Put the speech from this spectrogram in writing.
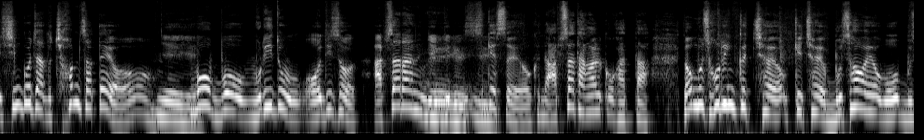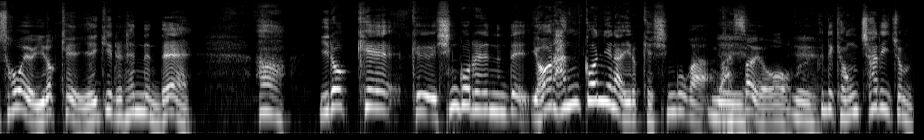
신고자도 처음 썼대요. 예, 예. 뭐, 뭐, 우리도 어디서 압사라는 예, 얘기를 예, 쓰겠어요. 근데 압사 당할 것 같다. 너무 소린 끼쳐요, 끼쳐요. 무서워요, 뭐, 무서워요. 이렇게 얘기를 했는데, 아, 이렇게 그 신고를 했는데 11건이나 이렇게 신고가 예, 왔어요. 예. 근데 경찰이 좀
